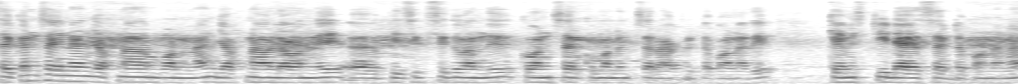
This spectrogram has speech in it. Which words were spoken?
செகண்ட் சைட் நான் ஜஃப்னா தான் போனேன் ஜஃப்னாவில் வந்து ஃபிசிக்ஸுக்கு வந்து கோன் சார் குமரன் சார் ஆக்கிட்ட போனது. கெமிஸ்ட்ரி டயஸ் போனேன்னா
